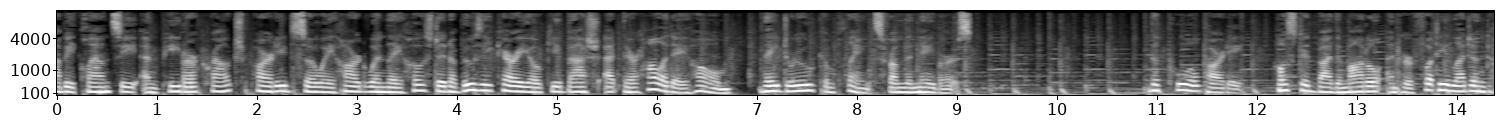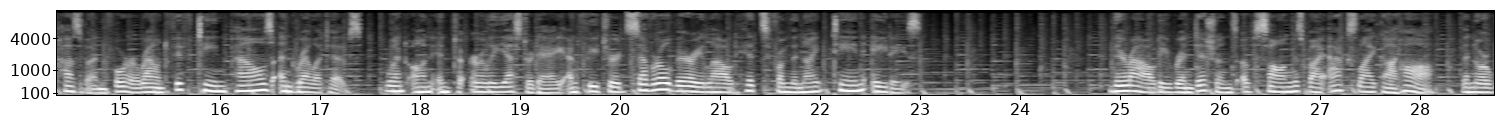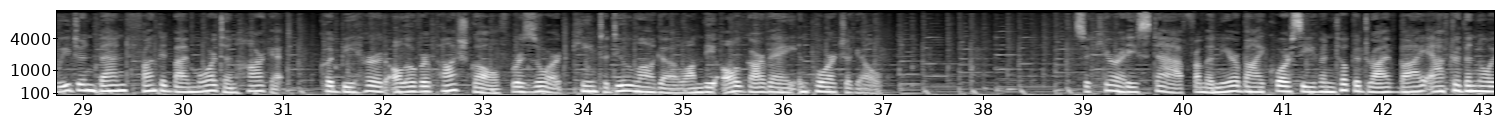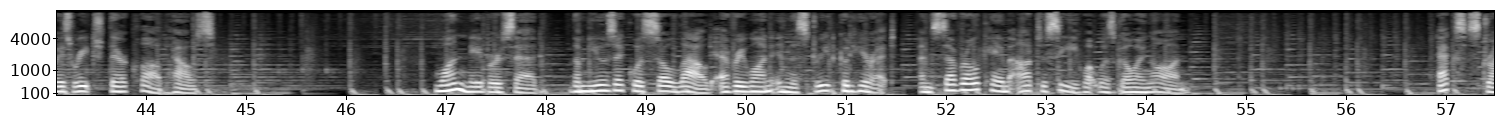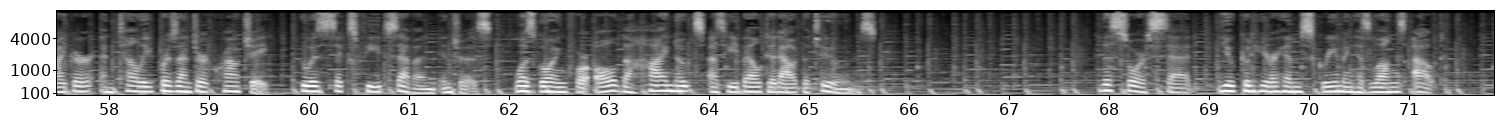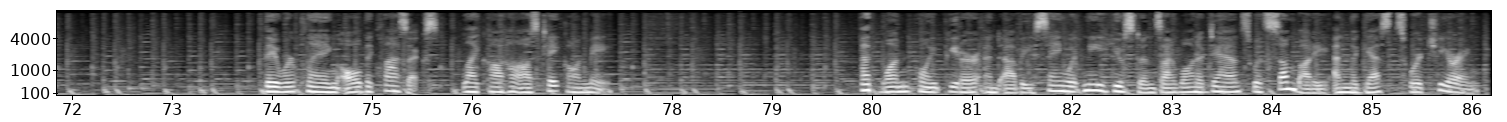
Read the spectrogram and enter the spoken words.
Abbey Clancy and Peter Crouch partied so a hard when they hosted a boozy karaoke bash at their holiday home, they drew complaints from the neighbors. The pool party, hosted by the model and her footy legend husband for around 15 pals and relatives, went on into early yesterday and featured several very loud hits from the 1980s. Their rowdy renditions of songs by acts like a-ha, the Norwegian band fronted by Morten Harket, could be heard all over posh golf resort Quinta do Lago on the Algarve in Portugal. Security staff from a nearby course even took a drive-by after the noise reached their clubhouse. One neighbor said, the music was so loud everyone in the street could hear it, and several came out to see what was going on. Ex-striker and telly-presenter Crouchy, who is 6 feet 7 inches, was going for all the high notes as he belted out the tunes. The source said, you could hear him screaming his lungs out. They were playing all the classics, like a-ha's Take On Me. At one point Peter and Abbey sang Whitney Houston's I Wanna Dance With Somebody and the guests were cheering.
